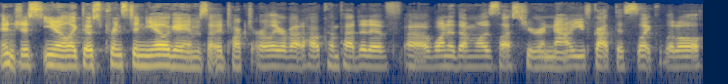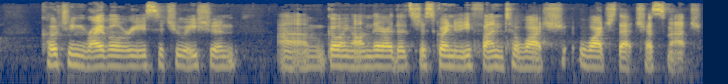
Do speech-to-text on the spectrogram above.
and just, you know, like those Princeton Yale games, I talked earlier about how competitive uh, one of them was last year. And now you've got this like little coaching rivalry situation um, going on there that's just going to be fun to watch watch that chess match.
